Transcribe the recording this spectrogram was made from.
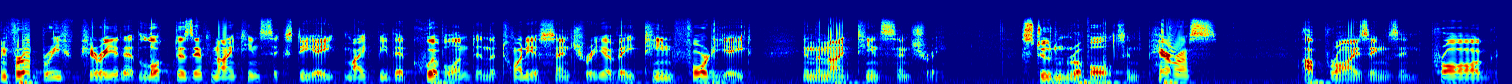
And for a brief period, it looked as if 1968 might be the equivalent in the 20th century of 1848 in the 19th century. Student revolts in Paris, uprisings in Prague,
